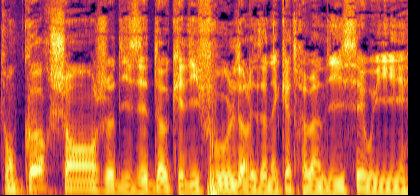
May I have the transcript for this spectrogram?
Ton corps change, disait Doc Eddie Fool dans les années 90. Et eh oui,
